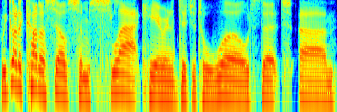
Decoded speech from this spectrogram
we've got to cut ourselves some slack here in a digital world that um,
